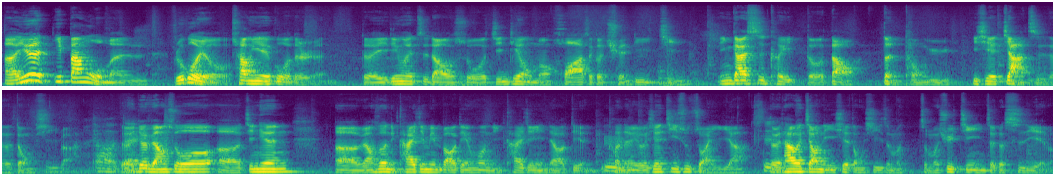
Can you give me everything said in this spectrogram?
呃，因为一般我们如果有创业过的人，对，一定会知道说，今天我们花这个权利金，应该是可以得到等同于一些价值的东西吧？哦，对，就比方说呃，今天。呃，比方说你开一间面包店，或你开一间饮料店，可能有一些技术转移啊，对，他会教你一些东西，怎么怎么去经营这个事业嘛，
